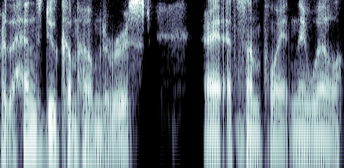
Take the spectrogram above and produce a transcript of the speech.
or the hens do come home to roost right at some point and they will.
